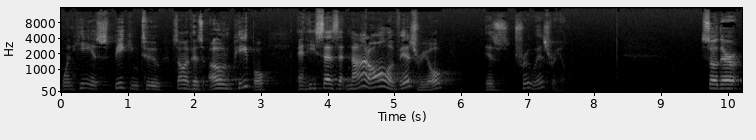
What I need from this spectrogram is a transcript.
when he is speaking to some of his own people, and he says that not all of Israel is true Israel. So there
